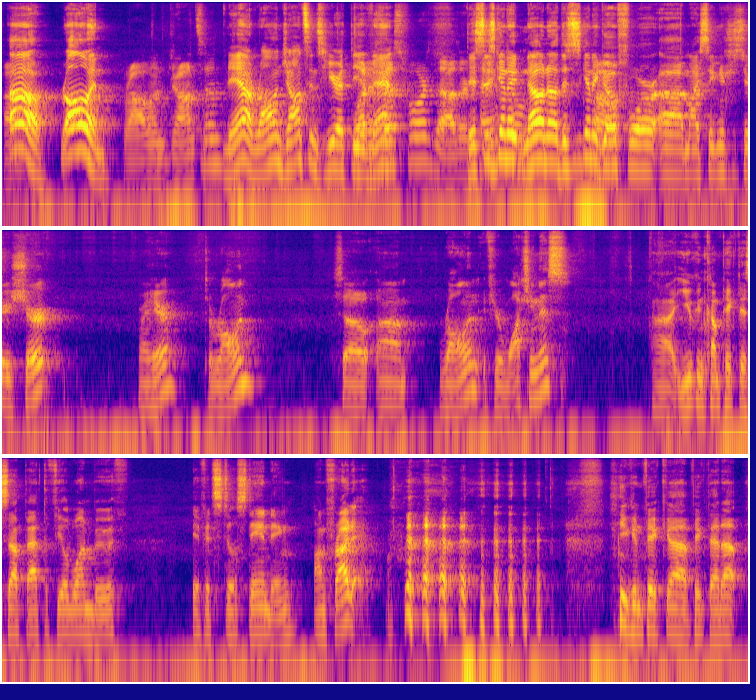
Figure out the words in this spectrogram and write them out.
oh, Rollin. Roland Johnson. Yeah, Rollin Johnson's here at the What is event. this for? The other. This is gonna no no. This is gonna go Oh. for uh, my signature series shirt, right here to Rollin. So um, Rollin, if you're watching this, uh, you can come pick this up at the Field One booth if it's still standing on Friday. you can pick uh, pick that up,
